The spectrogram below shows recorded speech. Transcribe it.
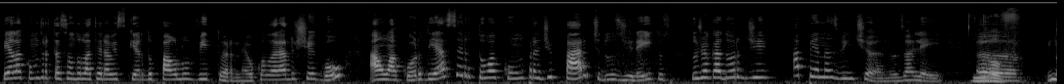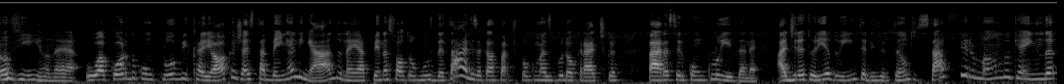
pela contratação do lateral esquerdo Paulo Vitor, né? O Colorado chegou a um acordo e acertou a compra de parte dos direitos do jogador de apenas 20 anos. Olha aí. Novo. Uh, novinho, né? O acordo com o clube carioca já está bem alinhado, né? Apenas faltam alguns detalhes, aquela parte um pouco mais burocrática para ser concluída, né? A diretoria do Inter, entretanto, está afirmando que ainda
